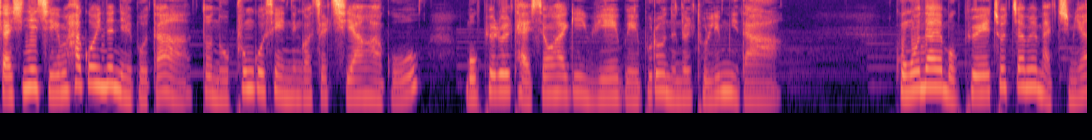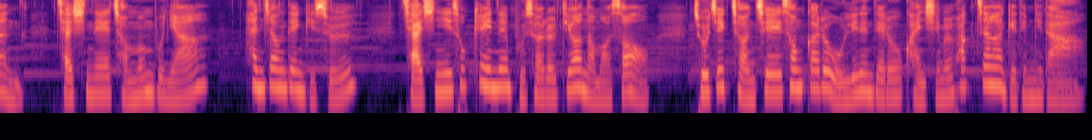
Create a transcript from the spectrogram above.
자신이 지금 하고 있는 일보다 더 높은 곳에 있는 것을 지향하고 목표를 달성하기 위해 외부로 눈을 돌립니다. 공헌할 목표에 초점을 맞추면 자신의 전문 분야, 한정된 기술, 자신이 속해 있는 부서를 뛰어넘어서 조직 전체의 성과를 올리는 대로 관심을 확장하게 됩니다.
